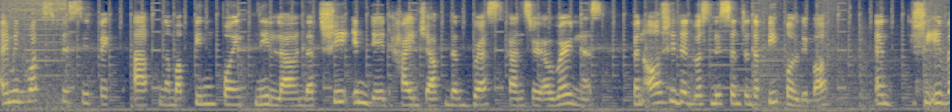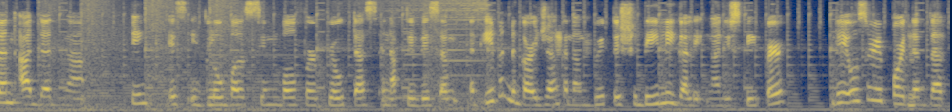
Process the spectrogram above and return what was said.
I mean, what specific act na ma-pinpoint nila that she indeed hijacked the breast cancer awareness when all she did was listen to the people, di ba? And she even added nga pink is a global symbol for protest and activism. And even the Guardian, kanang British daily gali nga newspaper, They also reported that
